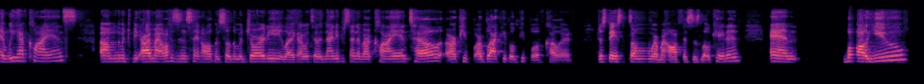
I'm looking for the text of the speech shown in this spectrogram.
And we have clients um, my office is in St. Albans, so the majority, like I would say, like ninety percent of our clientele are people, are Black people and people of color just based on where my office is located. And while you,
